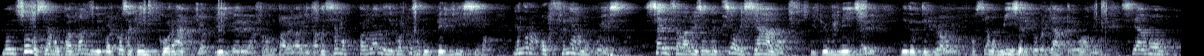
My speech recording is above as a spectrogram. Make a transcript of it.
non solo stiamo parlando di qualcosa che incoraggia a vivere, a affrontare la vita, ma stiamo parlando di qualcosa di bellissimo. E allora offriamo questo. Senza la risurrezione siamo i più miseri di tutti gli uomini, o siamo miseri come gli altri uomini, siamo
